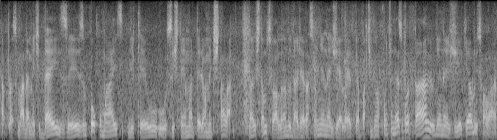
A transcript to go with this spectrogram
aproximadamente 10 vezes, um pouco mais do que o, o, sistema anteriormente instalado. Nós estamos falando da geração de energia elétrica a partir de uma fonte inesgotável de energia que é a luz solar.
